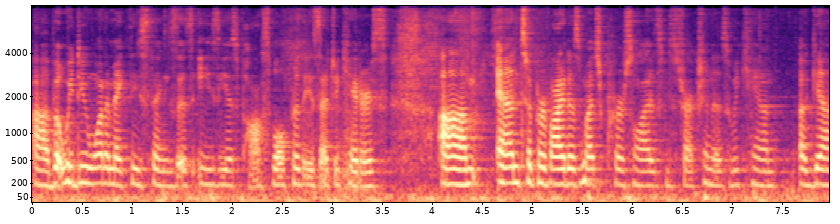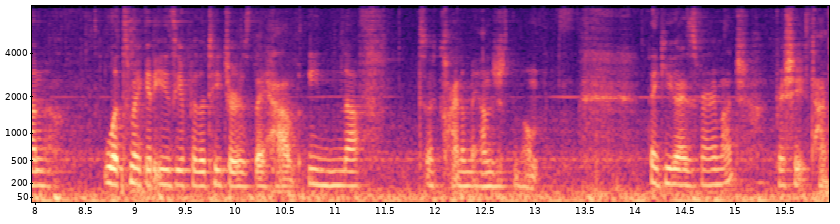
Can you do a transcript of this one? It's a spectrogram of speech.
Uh, but we do want to make these things as easy as possible for these educators um, and to provide as much personalized instruction as we can. Again, let's make it easy for the teachers. They have enough to kind of manage at the moment. Thank you guys very much. Appreciate your time.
